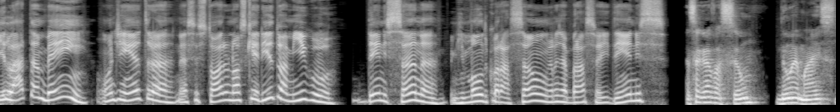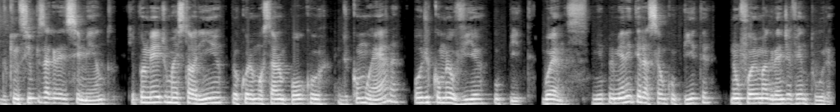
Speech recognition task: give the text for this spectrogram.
E lá também, onde entra nessa história o nosso querido amigo Denis Sana, irmão do coração. Um grande abraço aí, Denis. Essa gravação não é mais do que um simples agradecimento que por meio de uma historinha procura mostrar um pouco de como era ou de como eu via o Peter. Buenas, minha primeira interação com o Peter não foi uma grande aventura,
